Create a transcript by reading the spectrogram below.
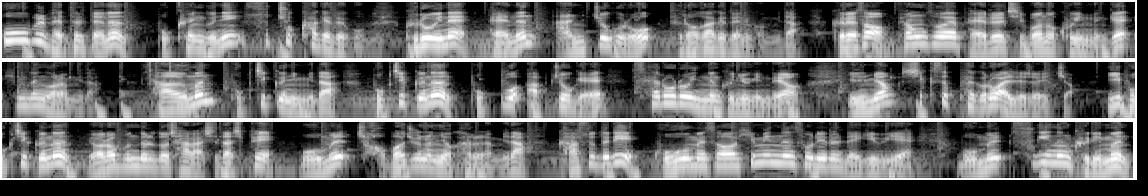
호흡을 뱉을 때는 복횡근이 수축하게 되고 그로 인해 배는 안쪽으로 들어가게 되는 겁니다. 그래서 평소에 배를 집어넣고 있는 게 힘든 거랍니다. 다음은 복직근입니다. 복직근은 복부 앞쪽에 세로로 있는 근육인데요. 일명 식스팩으로 알려져 있죠. 이 복직근은 여러분들도 잘 아시다시피 몸을 접어주는 역할을 합니다. 가수들이 고음에서 힘있는 소리를 내기 위해 몸을 숙이는 그림은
